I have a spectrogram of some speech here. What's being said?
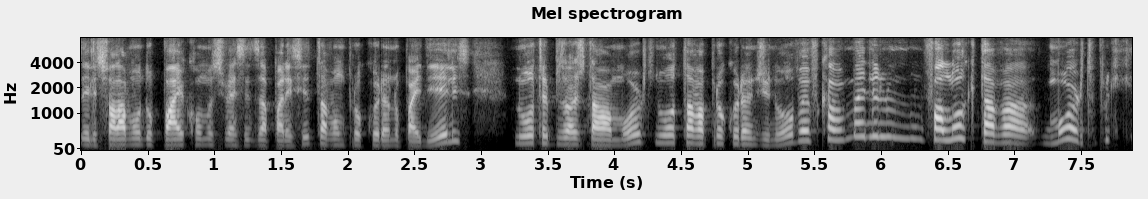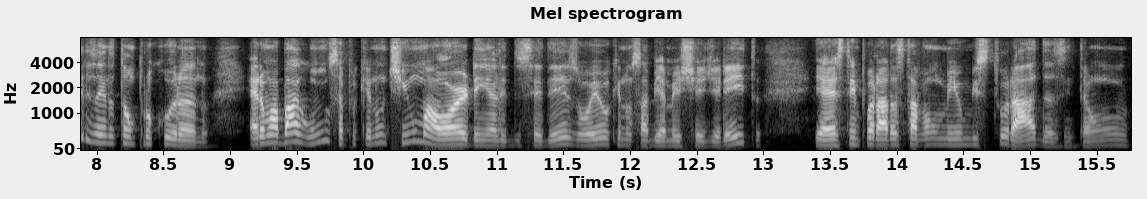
eles falavam do pai como se tivesse desaparecido, estavam procurando o pai deles. No outro episódio tava morto, no outro tava procurando de novo. Aí eu ficava, mas ele não falou que tava morto, por que, que eles ainda estão procurando? Era uma bagunça, porque não tinha uma ordem ali dos CDs, ou eu que não sabia mexer direito, e aí as temporadas estavam meio misturadas, então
